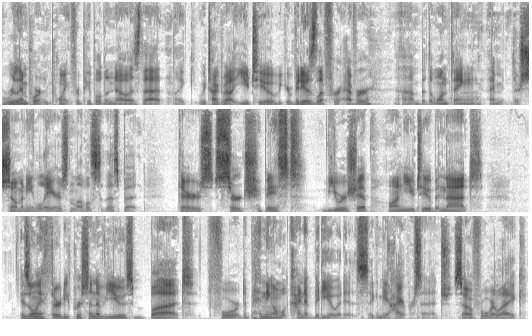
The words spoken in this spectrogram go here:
really important point for people to know is that like we talked about YouTube, your videos live forever. Um, but the one thing, I mean, there's so many layers and levels to this, but there's search based viewership on YouTube, and that is only 30% of views, but for depending on what kind of video it is, it can be a higher percentage. So if we're like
